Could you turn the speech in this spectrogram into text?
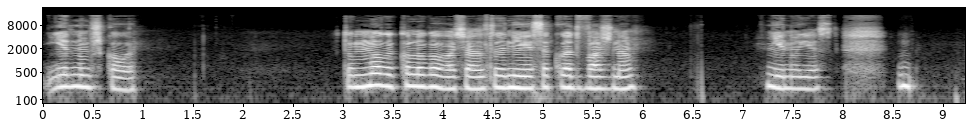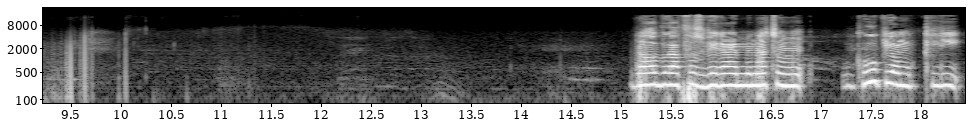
jedną szkołę. To mogę kolorować, ale to nie jest akurat ważne. Nie no jest. Dobra, pozbierajmy na tą głupią kli...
